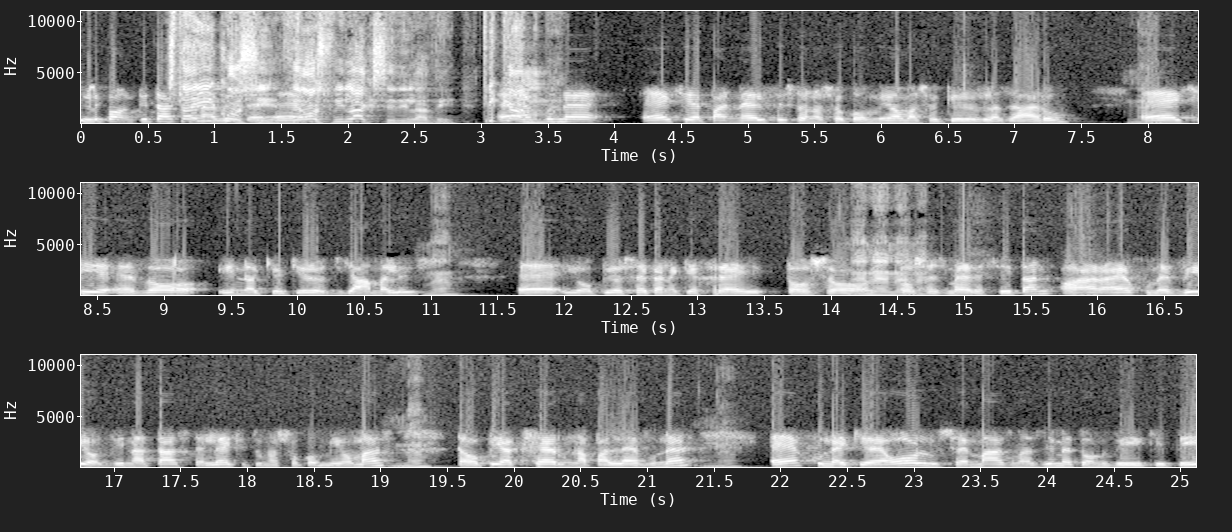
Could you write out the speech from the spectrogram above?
λοιπόν, κοιτάξτε στα να 20. δείτε. Ε, Θεός φυλάξει δηλαδή. Τι κάνουμε; Έχουνε, έχει επανέλθει στο νοσοκομείο μας ο κύριος Λαζάρου. Έχει εδώ είναι και ο κύριος Διάμαλης. Ναι. Ε, ο οποίος έκανε και χρέη τόσο, Ναι, ναι, ναι, ναι. τόσες μέρες ήταν. Άρα έχουμε δύο δυνατά στελέχη του νοσοκομείου μας, Ναι. τα οποία ξέρουν να παλεύουν. Ναι. Έχουν και όλους εμάς μαζί με τον διοικητή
